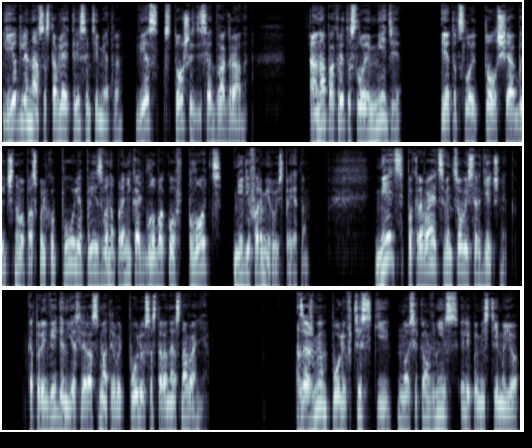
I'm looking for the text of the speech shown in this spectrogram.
Ее длина составляет 3 см, вес 162 грана. Она покрыта слоем меди, и этот слой толще обычного, поскольку пуля призвана проникать глубоко в плоть, не деформируясь при этом. Медь покрывает свинцовый сердечник, который виден, если рассматривать пулю со стороны основания. Зажмем пулю в тиски носиком вниз или поместим ее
